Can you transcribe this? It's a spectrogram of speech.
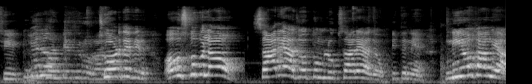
ठीक दो घंटे से रो रहा छोड़ दे फिर। और उसको बुलाओ। सारे आ जाओ तुम लोग सारे आ जाओ। कितने नियो कहाँ गया?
